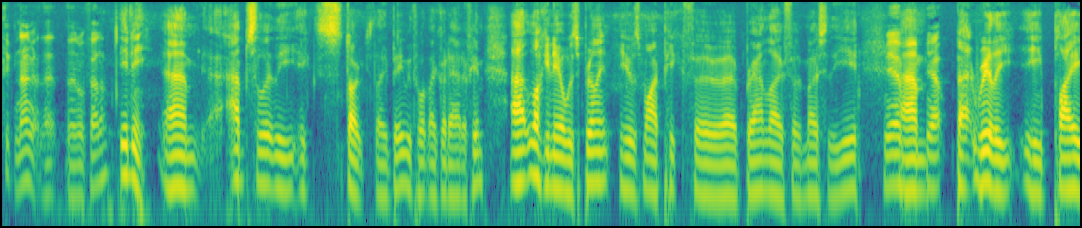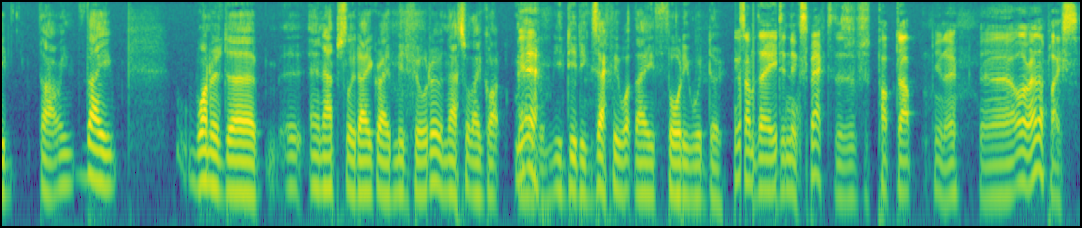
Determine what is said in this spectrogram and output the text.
thick nugget that little fella. Isn't he? Um, absolutely stoked they'd be with what they got out of him. Uh, Lachie Neale was brilliant. He was my pick for uh, Brownlow for most of the year. Yeah, Um, yep. But really, he played. I mean, they wanted uh, an absolute A grade midfielder, and that's what they got. out of Yeah. him. He did exactly what they thought he would do. Some they didn't expect that just popped up, you know, uh, all around the place.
